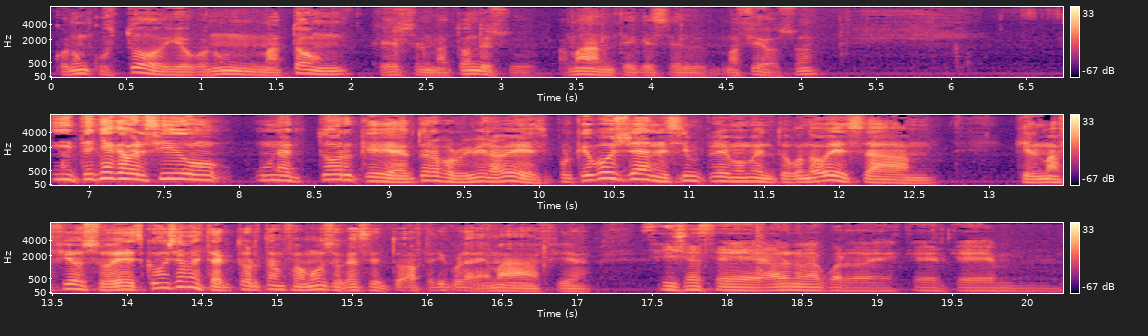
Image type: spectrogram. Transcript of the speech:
con un custodio, con un matón, que es el matón de su amante, que es el mafioso. Y tenía que haber sido un actor que actuara por primera vez. Porque vos ya en el simple momento, cuando ves a, que el mafioso es... ¿Cómo se llama este actor tan famoso que hace todas películas de mafia? Sí, ya sé, ahora no me acuerdo. Es que el que. mm,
